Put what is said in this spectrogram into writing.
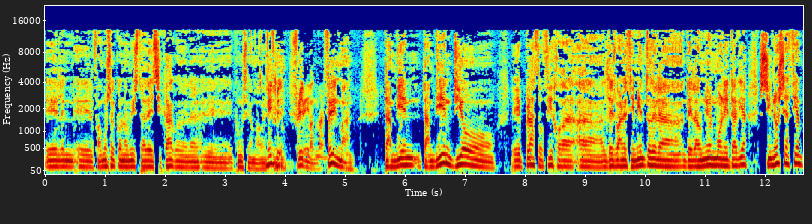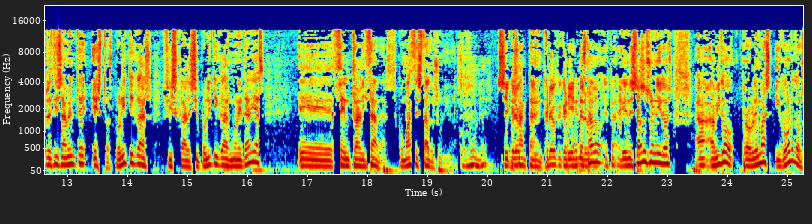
el, el famoso economista de Chicago, eh, ¿cómo se llamaba? este? Friedman. Friedman. Friedman también también dio eh, plazo fijo a- a- al desvanecimiento de la, de la unión monetaria si no se hacían precisamente estos políticas fiscales y políticas monetarias eh, centralizadas como hace Estados Unidos Comunes. Sí, creo, Exactamente. creo que quería en. Estado- en Estados Unidos ha, ha habido problemas y gordos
